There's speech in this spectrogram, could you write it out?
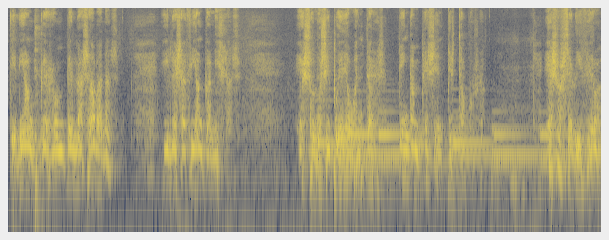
tenían que romper las sábanas y les hacían camisas. Eso no se puede aguantar, tengan presente esta cosa. Eso se lo hicieron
